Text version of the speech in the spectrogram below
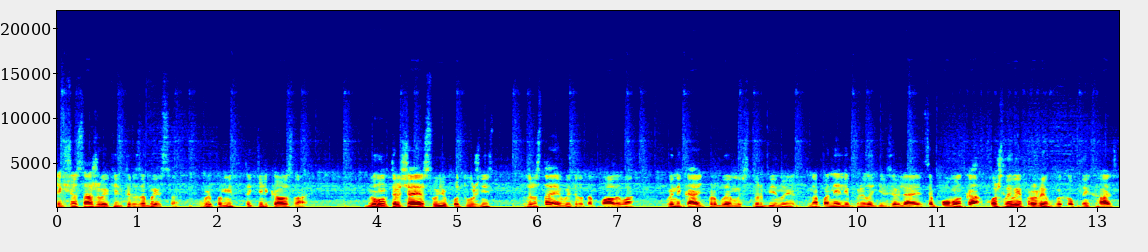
Якщо сажовий фільтр забився, ви помітите кілька ознак. Двигун втрачає свою потужність, зростає витрата палива, виникають проблеми з турбіною, на панелі приладів з'являється помилка, можливий прорив вихлопних газів.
